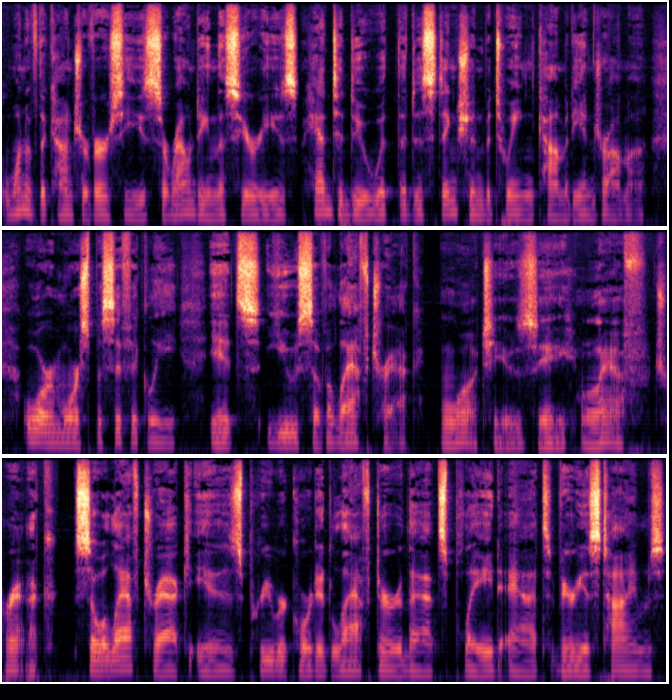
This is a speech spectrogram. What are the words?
one of the controversies surrounding the series had to do with the distinction between comedy and drama, or more specifically, its use of a laugh track. What is a laugh track? So, a laugh track is pre recorded laughter that's played at various times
